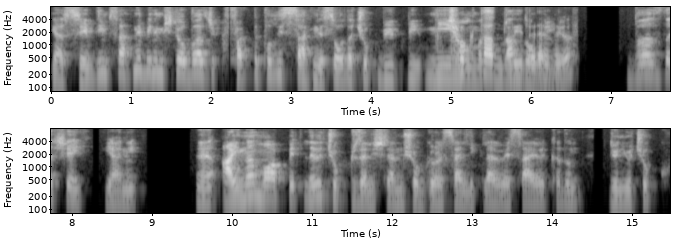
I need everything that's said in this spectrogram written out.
Ya sevdiğim sahne benim işte o birazcık farklı polis sahnesi. O da çok büyük bir meme Çok olmasından tatlıydı, dolayı. evet. Biraz da şey yani e, ayna muhabbetleri çok güzel işlenmiş o görsellikler vesaire. Kadın dönüyor çok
